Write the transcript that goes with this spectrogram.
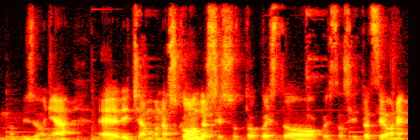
non bisogna eh, diciamo nascondersi sotto questo, questa situazione,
